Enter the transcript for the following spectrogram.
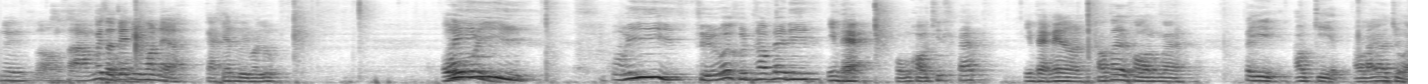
หนึ่งสองสามไม่สนใจตีมอนเลยเหรอกาแคทลุยมาลูกโอ้เฮ้ยอุ้ยถือว่าคุณทำได้ดี อิมแพคผมขอคิดแป๊บอิมแพคแน่นอนเคาน์เตอร์คอลงมา ตีเอาเกียรเอาไลท์เอาจั่ว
